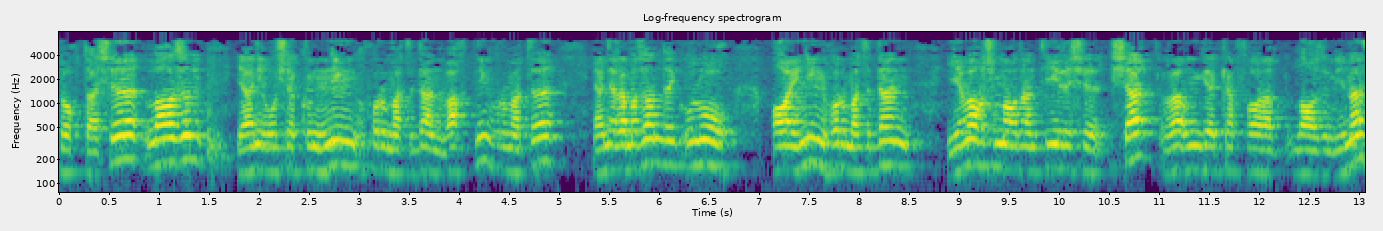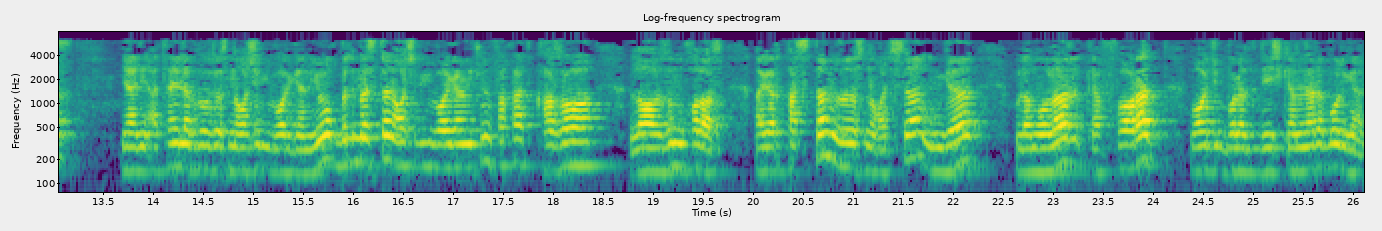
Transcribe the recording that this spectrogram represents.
to'xtashi lozim ya'ni o'sha kunning hurmatidan vaqtning hurmati ya'ni ramazondek ulug' oyning hurmatidan yemoq ichmoqdan tiyilishi shart va unga kafforat lozim emas. Ya'ni ataylab ro'zasini ochib yuborgani yo'q. Bilmasdan ochib yuborgani uchun faqat qazo lozim xolos. Agar qasddan ro'zasini ochsa unga ulamolar kafforat vojib bo'ladi deyishganlari bo'lgan.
